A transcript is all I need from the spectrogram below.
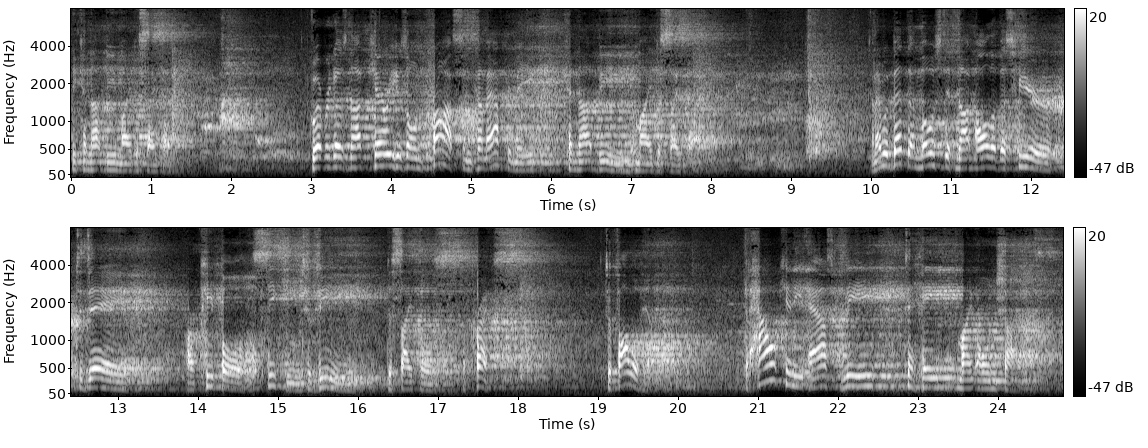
he cannot be my disciple. Whoever does not carry his own cross and come after me cannot be my disciple. And I would bet that most, if not all of us here today, are people seeking to be disciples of Christ, to follow him. But how can he ask me to hate my own child?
